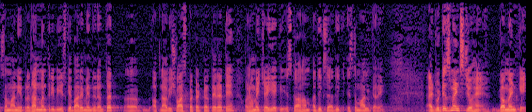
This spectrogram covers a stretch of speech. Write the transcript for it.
सम्मानीय प्रधानमंत्री भी इसके बारे में निरंतर अपना विश्वास प्रकट करते रहते हैं और हमें चाहिए कि इसका हम अधिक से अधिक इस्तेमाल करें। एडवर्टीजमेंट्स जो हैं गवर्नमेंट के,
